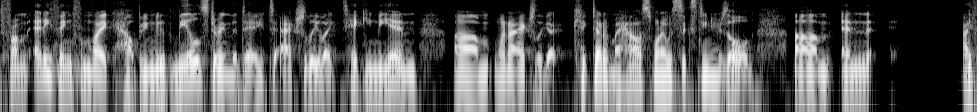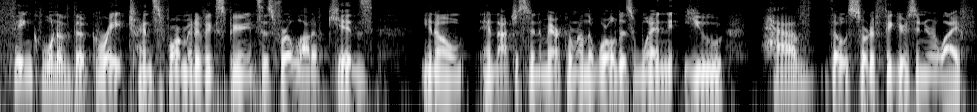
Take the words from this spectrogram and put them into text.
from anything from like helping me with meals during the day to actually like taking me in um, when I actually got kicked out of my house when I was 16 years old. Um, and I think one of the great transformative experiences for a lot of kids, you know, and not just in America, around the world, is when you have those sort of figures in your life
